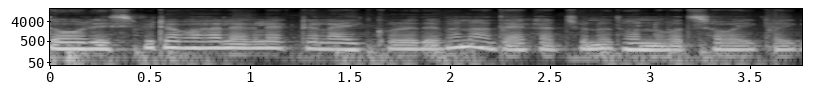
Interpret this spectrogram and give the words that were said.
তো রেসিপিটা ভালো লাগলে একটা লাইক করে দেবেন আর দেখার জন্য ধন্যবাদ সবাইকে।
